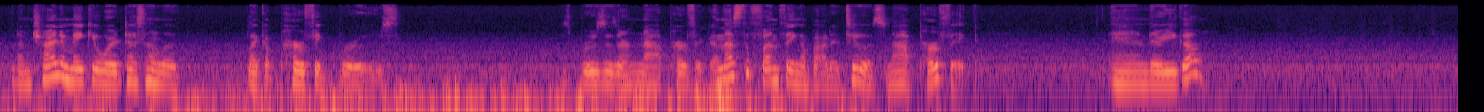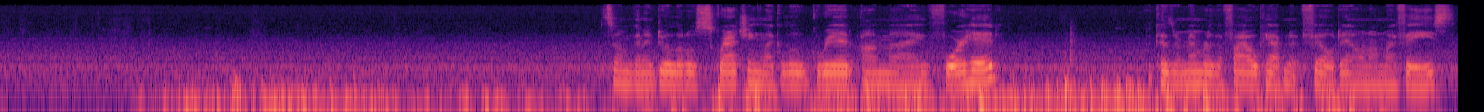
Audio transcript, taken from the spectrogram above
But I'm trying to make it where it doesn't look like a perfect bruise. These bruises are not perfect. And that's the fun thing about it too. It's not perfect. And there you go. So I'm going to do a little scratching like a little grid on my forehead because remember the file cabinet fell down on my face.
